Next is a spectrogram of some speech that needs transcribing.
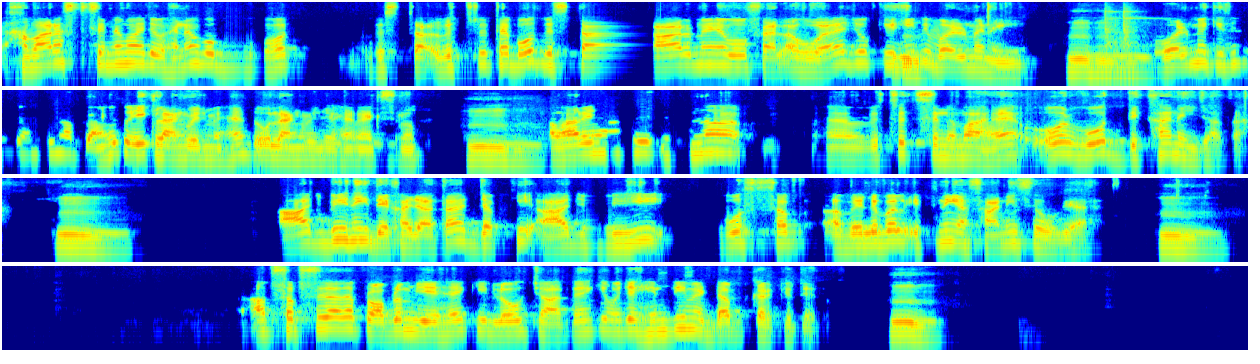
हमारा सिनेमा जो है ना वो बहुत विस्तार विस्तृत है बहुत विस्तार में वो फैला हुआ है जो कहीं भी। वर्ल्ड में नहीं है। वर्ल्ड में किसी भी कंट्री में आप जाएँगे तो एक लैंग्वेज में है दो लैंग्वेज में है मैक्सिमम हम्म हम्म हमारे यहाँ पे इतना विस्तृत सिनेमा है और वो दिखा नहीं जाता। हम्म। आज भी नहीं देखा जाता जबकि आज भी वो सब अवेलेबल इतनी आसानी से हो गया है। हम्म। अब सबसे ज़्यादा प्रॉब्लम ये है कि लोग चाहते हैं कि मुझे हिंदी में डब करके दे दो। हम्म।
